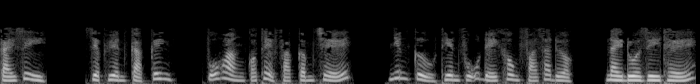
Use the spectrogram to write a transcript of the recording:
cái gì? Diệp Huyền cả kinh, Vũ Hoàng có thể phá cấm chế, nhưng cửu thiên vũ đế không phá ra được. Này đùa gì thế?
